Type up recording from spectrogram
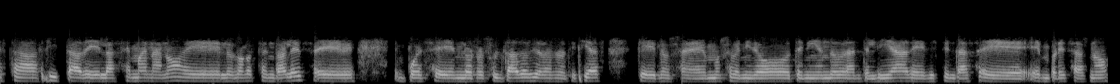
esta cita de la semana, ¿no? De los bancos centrales, eh, pues en los resultados y en las noticias que nos hemos venido teniendo durante el día de distintas eh, empresas, ¿no?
